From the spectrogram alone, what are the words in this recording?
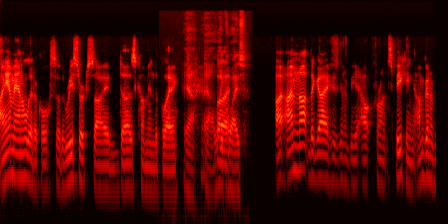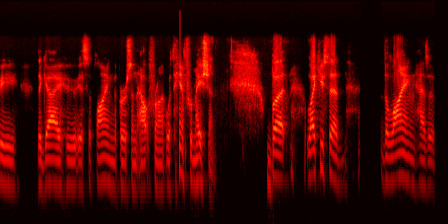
I am analytical, so the research side does come into play. Yeah, yeah, likewise. I, am not the guy who's going to be out front speaking. I'm going to be the guy who is supplying the person out front with the information. But like you said, the lying has a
